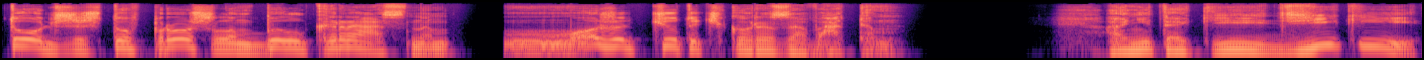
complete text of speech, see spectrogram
тот же, что в прошлом был красным, может, чуточку розоватым. Они такие дикие,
